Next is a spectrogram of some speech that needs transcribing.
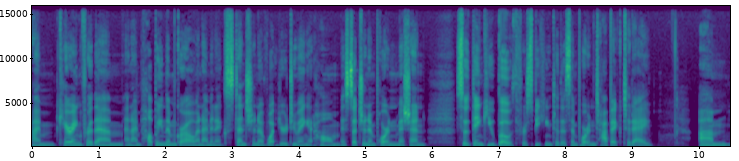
i'm caring for them and i'm helping them grow and i'm an extension of what you're doing at home is such an important mission so thank you both for speaking to this important topic today um,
